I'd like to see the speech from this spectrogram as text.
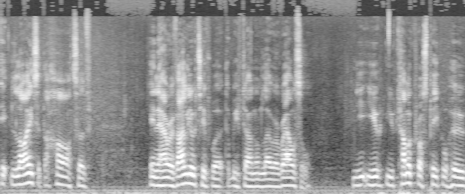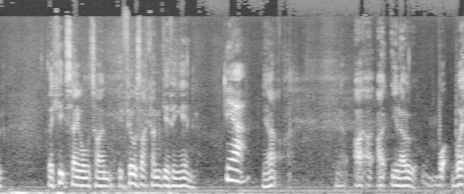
it lies at the heart of, in our evaluative work that we've done on low arousal, you, you, you come across people who, they keep saying all the time, it feels like I'm giving in. Yeah. Yeah. Yeah. I, I, I, you know, what, where,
